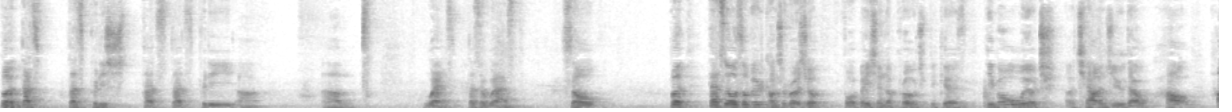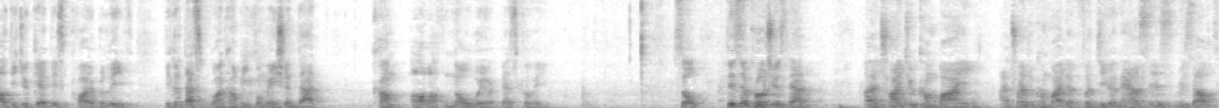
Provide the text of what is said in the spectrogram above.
But that's that's pretty that's that's pretty uh, um, west. That's a west. So but that's also very controversial for Bayesian approach because people will ch uh, challenge you that how, how did you get this prior belief? Because that's one kind of information that come out of nowhere basically. So this approach is that I try to combine I try to combine the fatigue analysis result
